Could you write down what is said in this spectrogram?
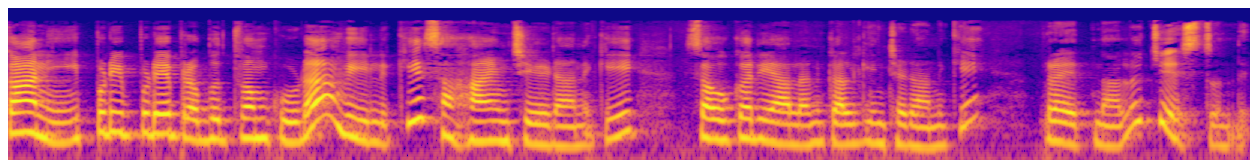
కానీ ఇప్పుడిప్పుడే ప్రభుత్వం కూడా వీళ్ళకి సహాయం చేయడానికి సౌకర్యాలను కలిగించడానికి ప్రయత్నాలు చేస్తుంది.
